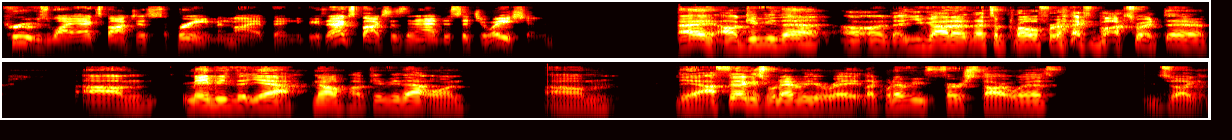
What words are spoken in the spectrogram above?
proves why Xbox is supreme, in my opinion, because Xbox hasn't had the situation. Hey, I'll give you that. Uh, that you got a that's a pro for Xbox right there. Um, maybe that. Yeah, no, I'll give you that one. Um, yeah, I feel like it's whatever you rate, like whatever you first start with, it's like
